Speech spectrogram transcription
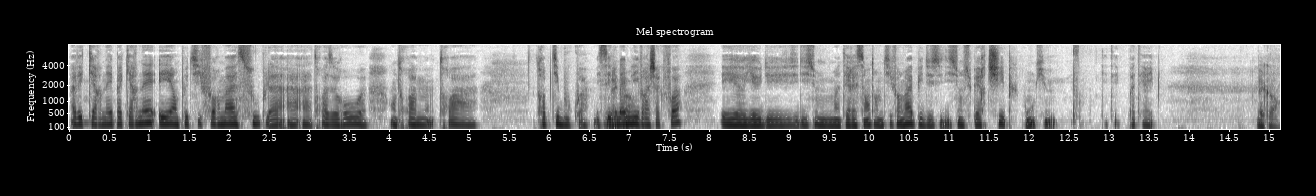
avec carnet, pas carnet, et en petit format souple à, à, à 3 euros, euh, en trois, trois, trois petits bouts, quoi. Mais c'est le même livre à chaque fois. Et euh, il y a eu des éditions intéressantes en petit format, et puis des éditions super cheap, bon, qui, qui étaient pas terribles. D'accord.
